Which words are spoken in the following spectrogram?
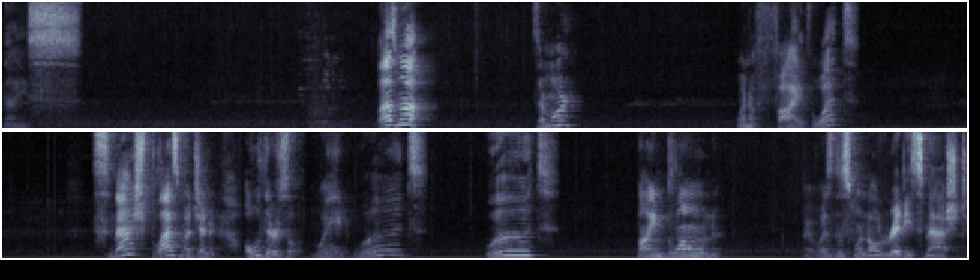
Nice. Plasma! Is there more? One of five. What? Smash plasma gener. Oh, there's a. Wait, what? What? Mind blown. Wait, was this one already smashed?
